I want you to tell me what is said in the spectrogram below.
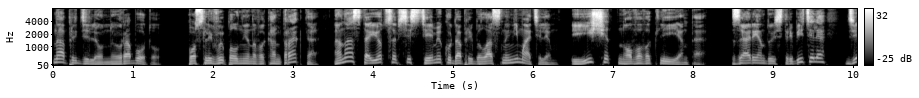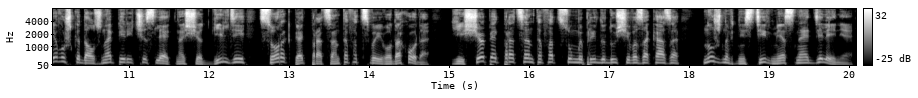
на определенную работу. После выполненного контракта она остается в системе, куда прибыла с нанимателем, и ищет нового клиента. За аренду истребителя девушка должна перечислять на счет гильдии 45% от своего дохода. Еще 5% от суммы предыдущего заказа нужно внести в местное отделение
